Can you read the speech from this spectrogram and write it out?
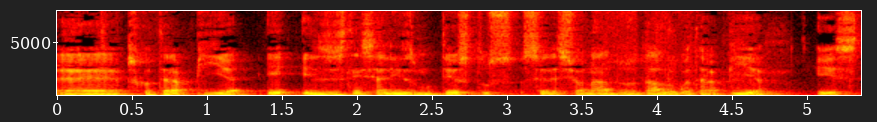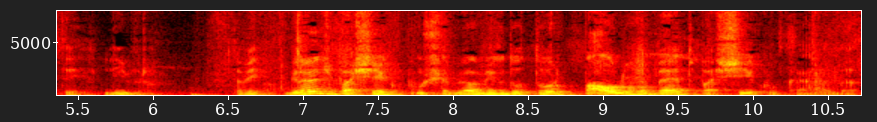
é, Psicoterapia e Existencialismo, textos selecionados da logoterapia, este livro. Tá bem? Grande Pacheco, puxa, meu amigo doutor Paulo Roberto Pacheco, caramba.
